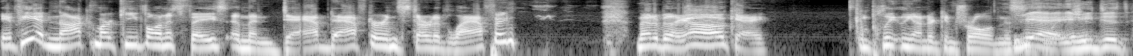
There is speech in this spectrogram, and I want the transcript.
If he had knocked Markieff on his face and then dabbed after and started laughing, then it'd be like, oh, okay. It's completely under control in this Yeah, situation. he just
